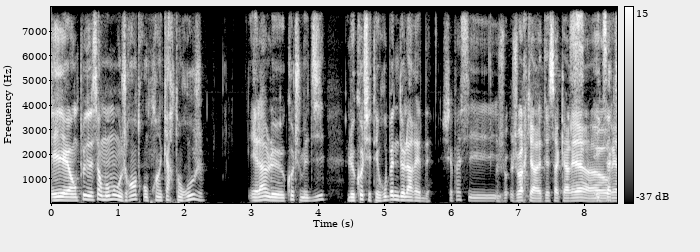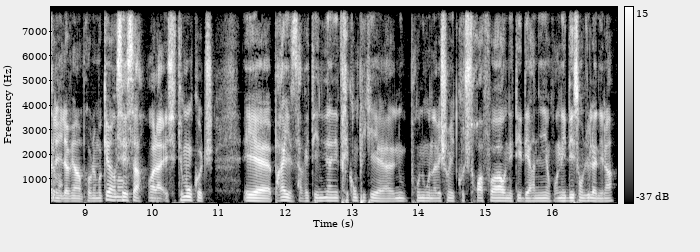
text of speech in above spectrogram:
Et en plus de ça, au moment où je rentre, on prend un carton rouge. Et là, le coach me dit, le coach était Ruben Delarede. Je sais pas si. Jou- Joueur qui a arrêté sa carrière, euh. Real, il avait un problème au cœur, C'est ça, voilà, et c'était mon coach. Et euh, pareil, ça avait été une année très compliquée. euh, nous, pour nous, on avait changé de coach trois fois, on était dernier, on est descendu l'année-là.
